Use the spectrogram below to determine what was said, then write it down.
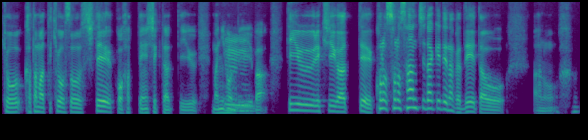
固まって競争してこう発展してきたっていう、まあ、日本で言えば、っていう歴史があって、このその産地だけでなんかデータをあの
